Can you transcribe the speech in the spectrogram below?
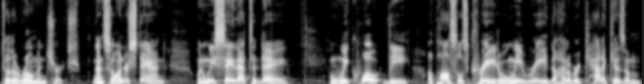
to the Roman church. And so understand, when we say that today, when we quote the Apostles' Creed or when we read the Heidelberg Catechism,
